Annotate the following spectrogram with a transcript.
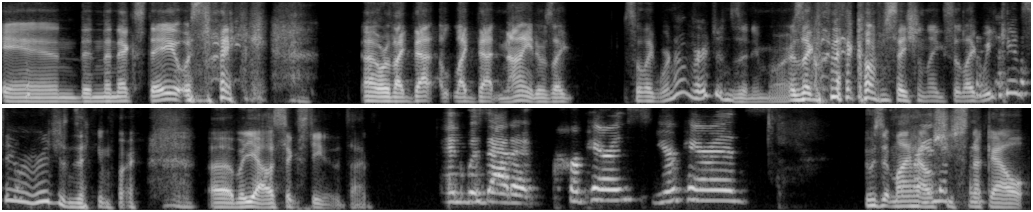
And then the next day it was like uh, or like that like that night, it was like so like we're not virgins anymore. It's like when that conversation like so like we can't say we're virgins anymore. Uh, but yeah, I was 16 at the time. And was that at her parents, your parents? It was at my house. She snuck out.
